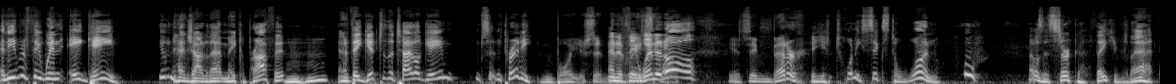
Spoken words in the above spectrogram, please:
And even if they win a game, you can hedge out of that and make a profit. Mm-hmm. And if they get to the title game, I'm sitting pretty. Boy, you're sitting. And if they win great it all, it's even better. 26 to 1. Whew. That was at Circa. Thank you for that.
